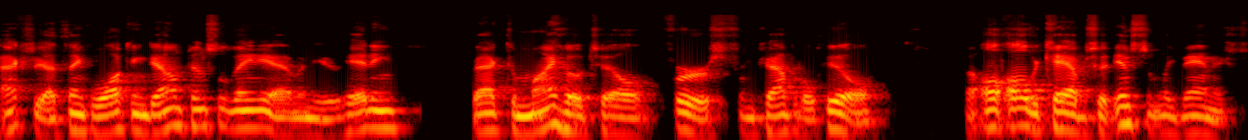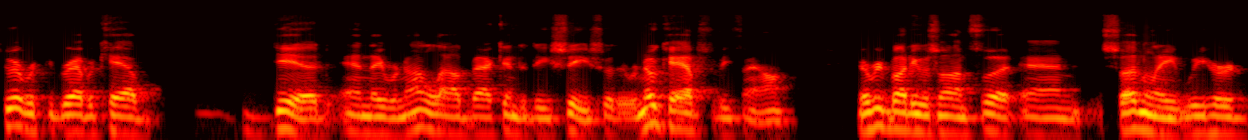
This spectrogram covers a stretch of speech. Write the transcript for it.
actually, I think, walking down Pennsylvania Avenue, heading back to my hotel first from Capitol Hill. Uh, all, all the cabs had instantly vanished. Whoever could grab a cab did, and they were not allowed back into DC. So there were no cabs to be found. Everybody was on foot, and suddenly we heard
